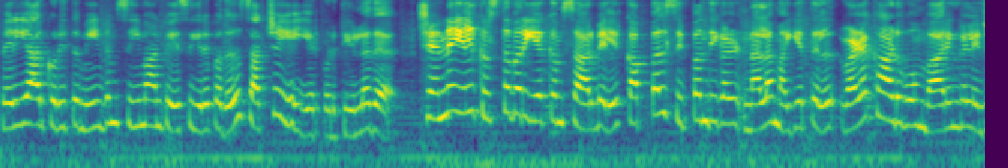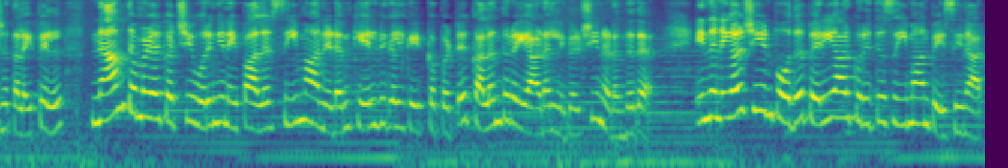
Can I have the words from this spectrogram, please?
பெரியார் குறித்து மீண்டும் சீமான் பேசியிருப்பது சர்ச்சையை ஏற்படுத்தியுள்ளது. சென்னையில் கிறிஸ்தவர் இயக்கம் சார்பில் கப்பல் சிப்பந்திகள் நல மையத்தில் வழக்காடுவோம் வாருங்கள் என்ற தலைப்பில் நாம் தமிழர் கட்சி ஒருங்கிணைப்பாளர் சீமானிடம் கேள்விகள் கேட்கப்பட்டு கலந்துரையாடல் நிகழ்ச்சி நடந்தது. இந்த நிகழ்ச்சியின் போது பெரியார் குறித்து சீமான் பேசினார்.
